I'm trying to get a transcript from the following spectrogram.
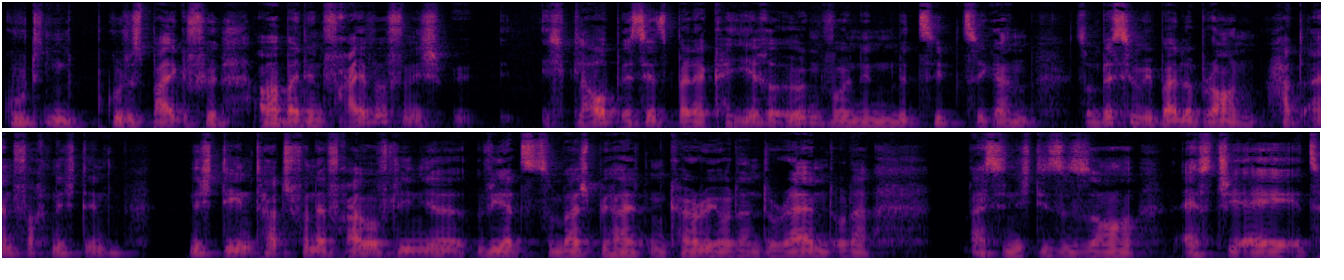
gut, ein gutes Beigefühl. Aber bei den Freiwürfen, ich, ich glaube, ist jetzt bei der Karriere irgendwo in den Mit-70ern so ein bisschen wie bei LeBron, hat einfach nicht den, nicht den Touch von der Freiwurflinie, wie jetzt zum Beispiel halt ein Curry oder ein Durant oder weiß ich nicht, die Saison, SGA etc.,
